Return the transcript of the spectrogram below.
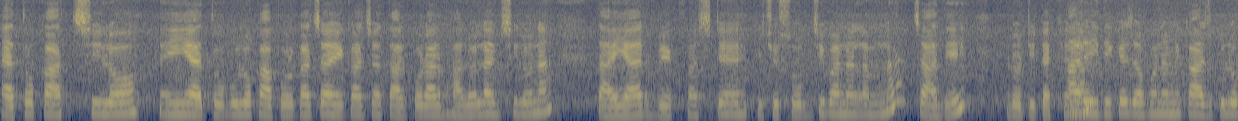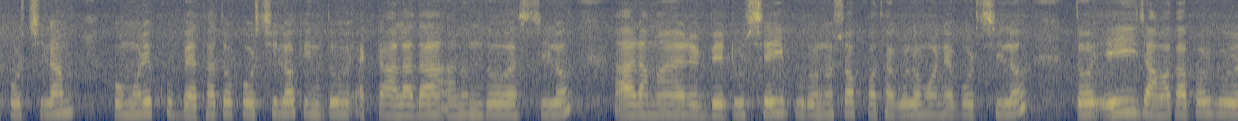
এত কাজ ছিল, এই এতগুলো কাপড় কাচা, এ কাচা, তারপর আর ভালো লাগছিল না। তাই আর ব্রেকফাস্টে কিছু সবজি বানালাম না, চা দিয়েই রুটিটা খেলাম। আর এইদিকে যখন আমি কাজগুলো করছিলাম, কোমরে খুব ব্যথা তো করছিল, কিন্তু একটা আলাদা আনন্দ আসছিল। আর আমার বেটুর সেই পুরনো সব কথাগুলো মনে পড়ছিল। তো এই জামা কাপড়গুলো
